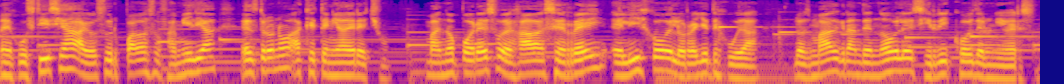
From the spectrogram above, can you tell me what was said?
La injusticia había usurpado a su familia el trono a que tenía derecho mas no por eso dejaba ser rey el hijo de los reyes de Judá, los más grandes nobles y ricos del universo.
